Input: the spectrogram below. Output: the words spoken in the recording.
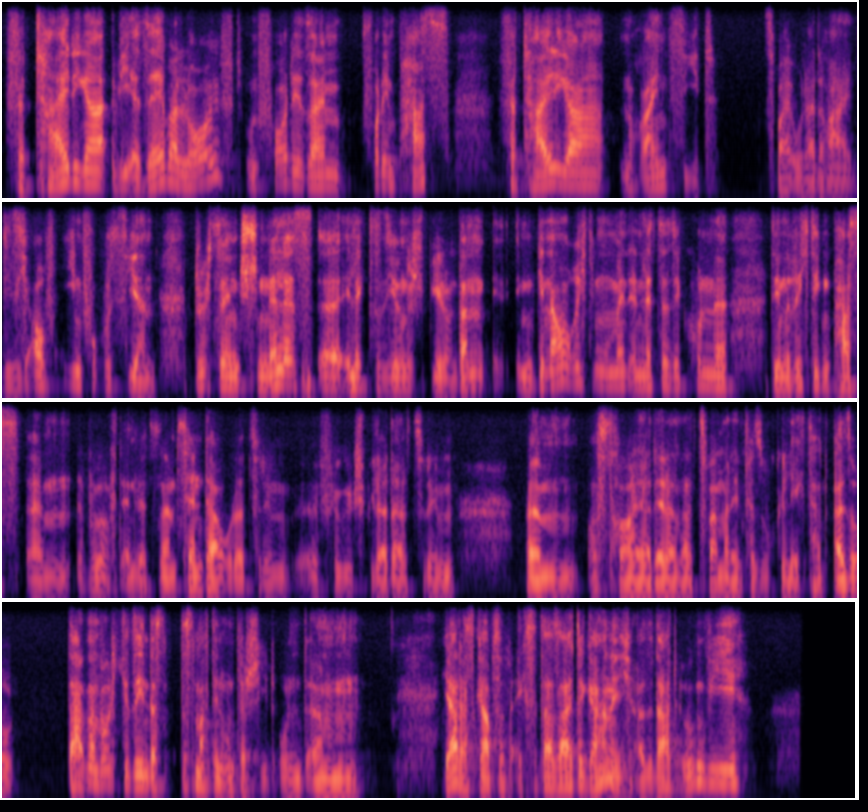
Verteidiger, wie er selber läuft und vor, de, seinem, vor dem Pass Verteidiger noch reinzieht zwei oder drei, die sich auf ihn fokussieren durch sein schnelles, äh, elektrisierendes Spiel und dann im genau richtigen Moment in letzter Sekunde den richtigen Pass ähm, wirft, entweder zu seinem Center oder zu dem äh, Flügelspieler da, zu dem ähm, Australier, der dann da zweimal den Versuch gelegt hat. Also da hat man wirklich gesehen, dass das macht den Unterschied und ähm, ja, das gab es auf Exeter-Seite gar nicht. Also da hat irgendwie,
